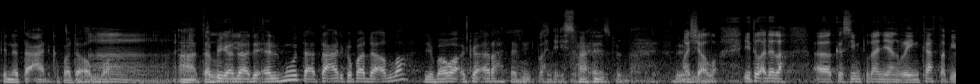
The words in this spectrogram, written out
kena taat kepada Allah. Ha, Ha, tapi kalau ada ilmu tak taat kepada Allah, dia bawa ke arah tadi. Banyak Masya Allah. Itu adalah uh, kesimpulan yang ringkas tapi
